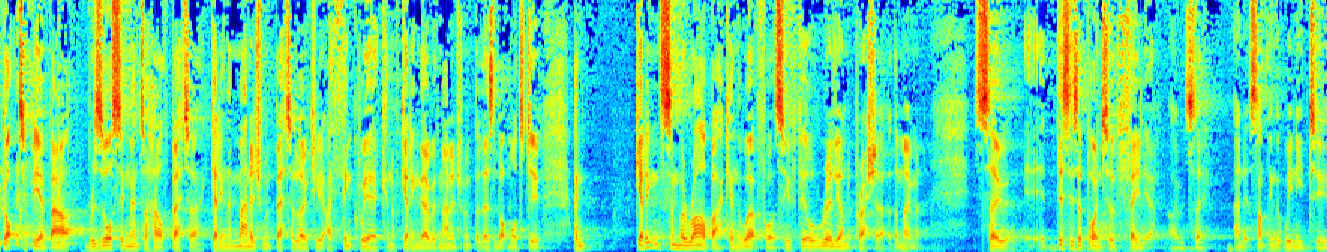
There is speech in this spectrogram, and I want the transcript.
got to be about resourcing mental health better, getting the management better locally. I think we're kind of getting there with management, but there's a lot more to do. And getting some morale back in the workforce who feel really under pressure at the moment. So it, this is a point of failure, I would say, and it's something that we need to,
